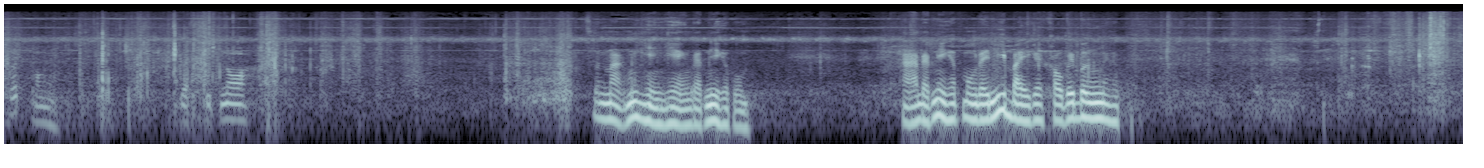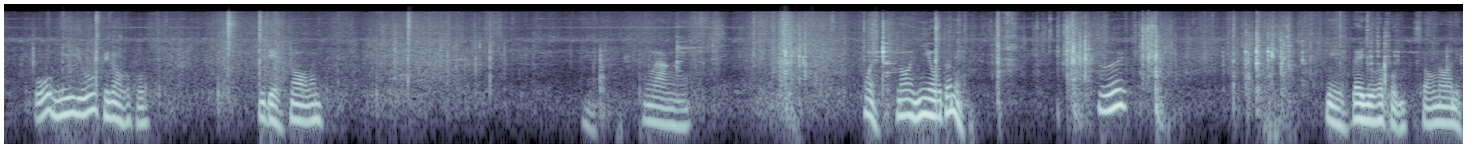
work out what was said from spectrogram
เพิดมองนี่เกือบสิบนอส่วนมากมันแห้งๆแบบนี้ครับผม หาแบบนี้ครับมองใดมีใบก็เข้าไปเบิ้งนะครับ โอ้มีอยู่พี่น้องครับผม มีเด็กนอมันทางล่างนี่โอ้ยนอเหี่ยวตัวนี่เอ้ยนี่ได้อยู่ครับผมสองนอนี่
